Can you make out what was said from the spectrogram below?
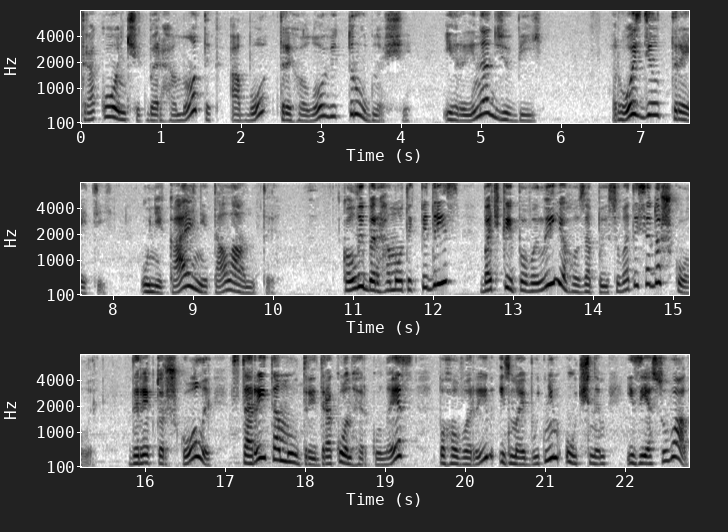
Дракончик бергамотик або триголові труднощі. Ірина Дзюбій. Розділ третій. Унікальні таланти. Коли бергамотик підріс, батьки повели його записуватися до школи. Директор школи, старий та мудрий дракон Геркулес, поговорив із майбутнім учнем і з'ясував,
